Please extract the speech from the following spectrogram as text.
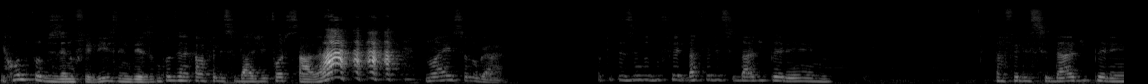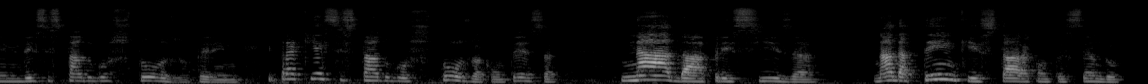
E quando eu estou dizendo feliz, lindeza, eu não estou dizendo aquela felicidade forçada. não é esse lugar. Eu estou dizendo do, da felicidade perene. Da felicidade perene, desse estado gostoso perene. E para que esse estado gostoso aconteça, nada precisa, nada tem que estar acontecendo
